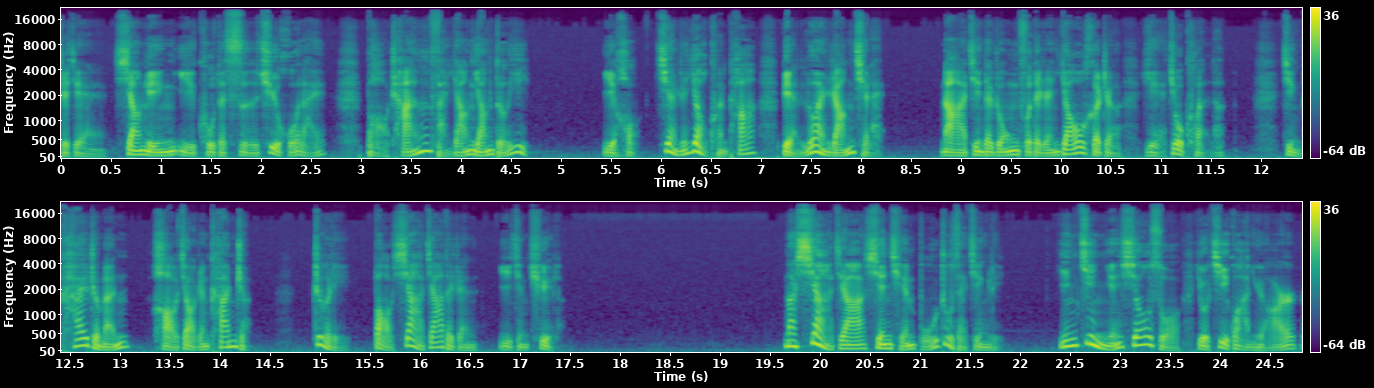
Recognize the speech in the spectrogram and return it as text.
只见香菱已哭得死去活来，宝蟾反洋洋得意。以后见人要捆她，便乱嚷起来。那进的荣府的人吆喝着，也就捆了，竟开着门，好叫人看着。这里报夏家的人已经去了。那夏家先前不住在京里，因近年萧索，又记挂女儿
